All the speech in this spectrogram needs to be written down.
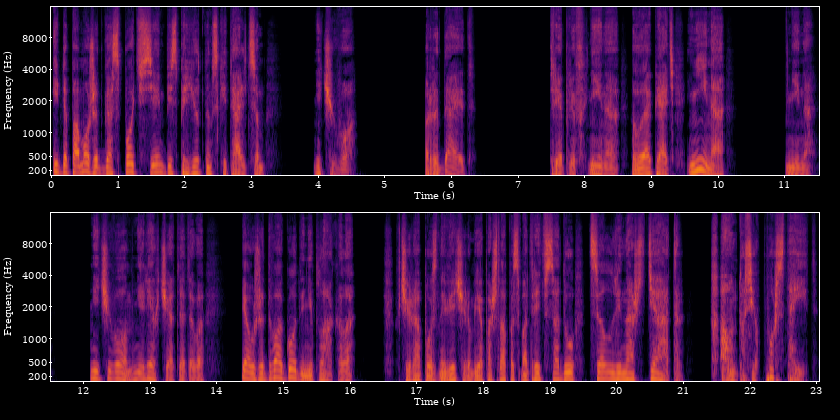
И да поможет Господь всем бесприютным скитальцам». «Ничего». Рыдает. Треплев. «Нина, вы опять! Нина!» «Нина. Ничего, мне легче от этого. Я уже два года не плакала. Вчера поздно вечером я пошла посмотреть в саду, цел ли наш театр. А он до сих пор стоит.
